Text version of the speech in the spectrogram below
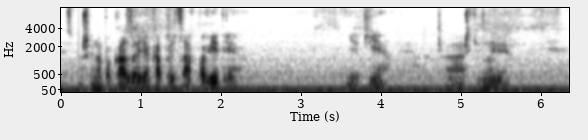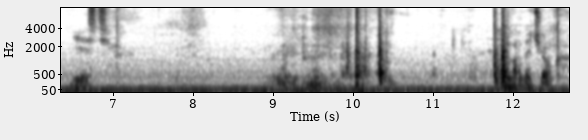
Тобто Машина показує, яка пильця в повітрі, які е, шкідливі є. Бардачок.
